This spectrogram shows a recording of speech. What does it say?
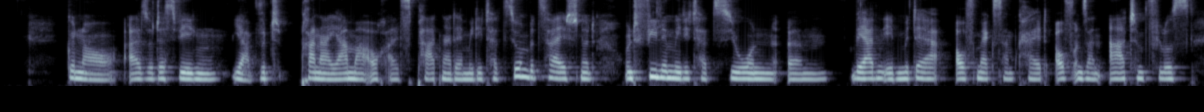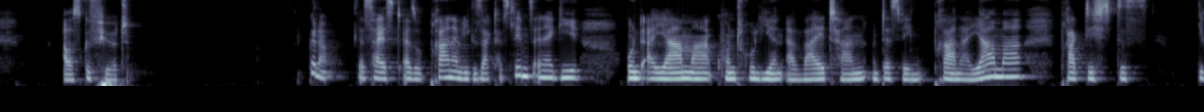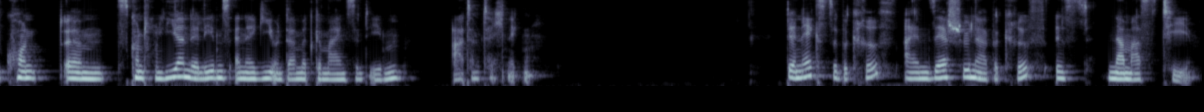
Genau, also deswegen ja, wird Pranayama auch als Partner der Meditation bezeichnet und viele Meditationen ähm, werden eben mit der Aufmerksamkeit auf unseren Atemfluss ausgeführt. Genau. Das heißt also, Prana, wie gesagt, heißt Lebensenergie und Ayama kontrollieren, erweitern und deswegen Pranayama, praktisch das, die Kon ähm, das Kontrollieren der Lebensenergie und damit gemeint sind eben Atemtechniken. Der nächste Begriff, ein sehr schöner Begriff, ist Namaste.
